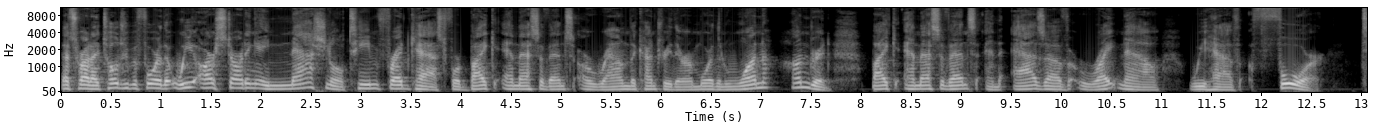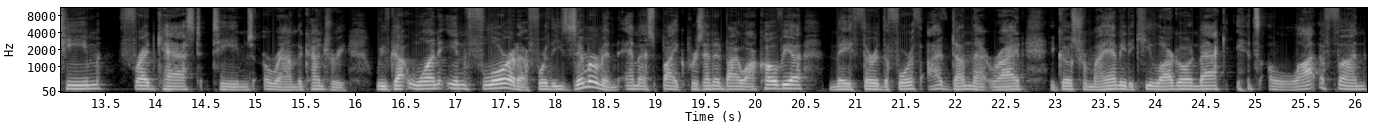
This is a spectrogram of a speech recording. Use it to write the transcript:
That's right. I told you before that we are starting a national Team Fredcast for Bike MS events around the country. There are more than 100 Bike MS events, and as of right now, we have four Team Fredcast teams around the country. We've got one in Florida for the Zimmerman MS Bike presented by Wachovia, May 3rd the 4th. I've done that ride. It goes from Miami to Key Largo and back. It's a lot of fun.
